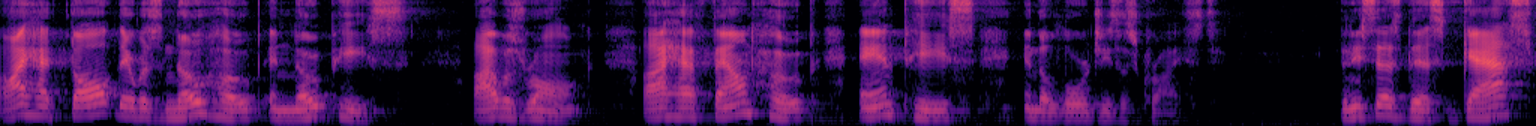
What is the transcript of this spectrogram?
I had thought there was no hope and no peace. I was wrong. I have found hope and peace in the Lord Jesus Christ. Then he says this gasp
